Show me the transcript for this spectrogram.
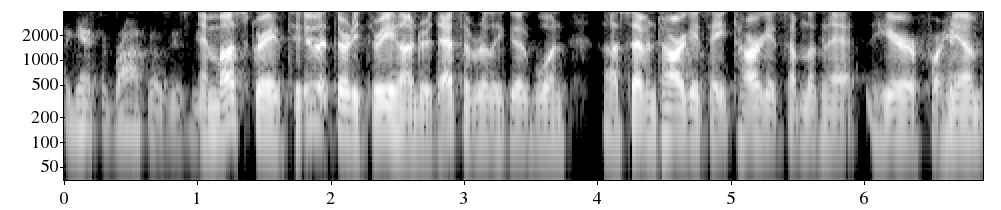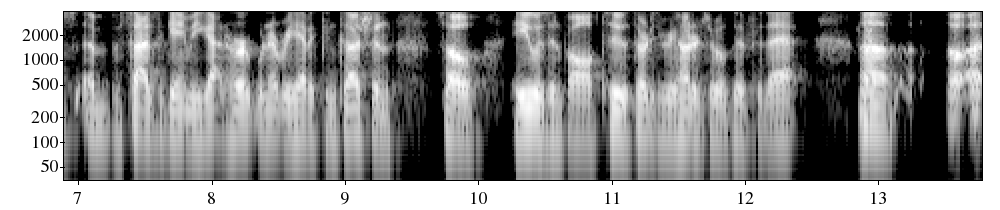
against the Broncos this week. And Musgrave too at 3,300. That's a really good one. Uh, seven targets, eight targets. I'm looking at here for him. Uh, besides the game, he got hurt whenever he had a concussion, so he was involved too. 3,300 is real good for that. Uh, uh,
